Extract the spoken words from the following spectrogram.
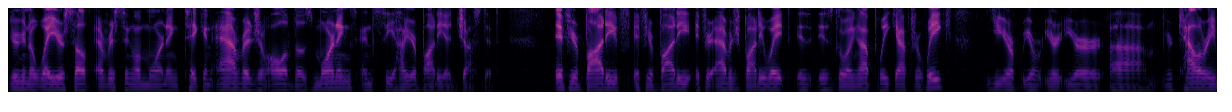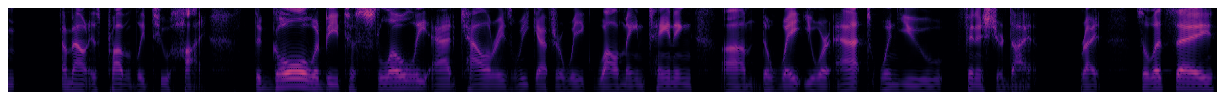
you're going to weigh yourself every single morning, take an average of all of those mornings, and see how your body adjusted. If your body, if your body, if your average body weight is, is going up week after week, your your your your um, your calorie amount is probably too high. The goal would be to slowly add calories week after week while maintaining um, the weight you were at when you finished your diet, right? So let's say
